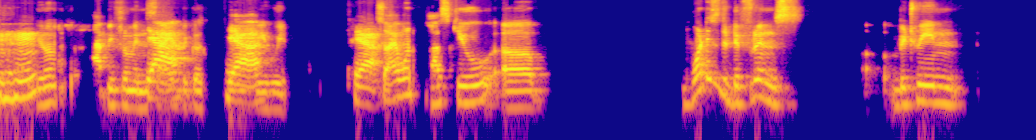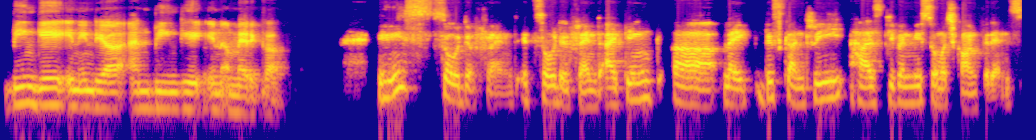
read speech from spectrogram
Mm-hmm. You know, happy from inside Yeah. because Yeah. be who you Yeah. So I want to ask you, uh, what is the difference uh, between being gay in India and being gay in America? It is so different. It's so different. I think, uh, like this country has given me so much confidence,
